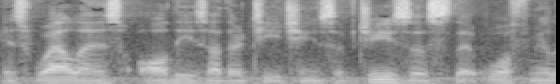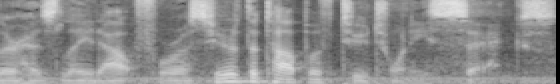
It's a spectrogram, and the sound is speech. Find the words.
as well as all these other teachings of Jesus that Wolfmueller has laid out for us here at the top of 226.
